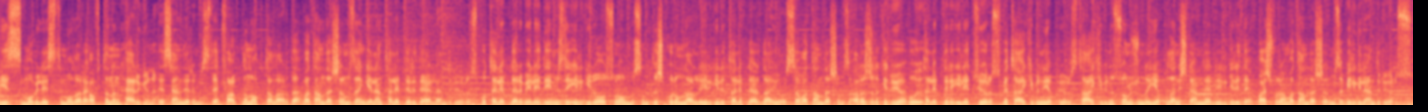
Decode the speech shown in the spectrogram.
Biz mobil estim olarak haftanın her günü desenlerimizde farklı noktalarda vatandaşlarımızdan gelen talepleri değerlendiriyoruz. Bu talepler belediyemizle ilgili olsun olmasın dış kurumlarla ilgili talepler dahi olsa vatandaşlarımız aracılık ediyor. Bu talepleri iletiyoruz ve takibini yapıyoruz. Takibinin sonucunda yapılan işlemlerle ilgili de başvuran vatandaşlarımızı bilgilendiriyoruz.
